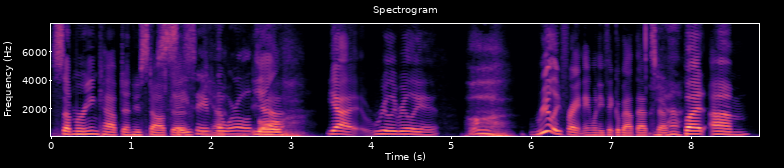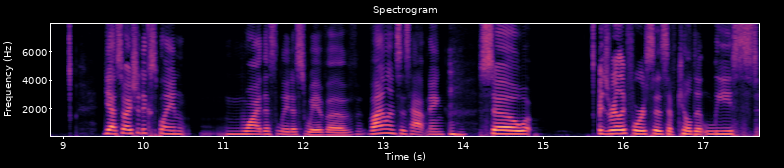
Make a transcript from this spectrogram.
submarine captain who stopped it. Save- Save yeah. the world. Yeah. Oh. Yeah, really, really, really frightening when you think about that stuff. Yeah. But um, yeah. So I should explain why this latest wave of violence is happening. So Israeli forces have killed at least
